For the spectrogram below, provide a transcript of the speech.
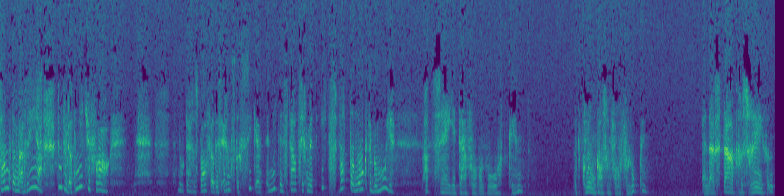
Santa Maria, doet u dat niet, juffrouw? Notaris Bouwveld is ernstig ziek en, en niet in staat zich met iets wat dan ook te bemoeien. Wat zei je daar voor een woord, kind? Het klonk als een vervloeking. En daar staat geschreven...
